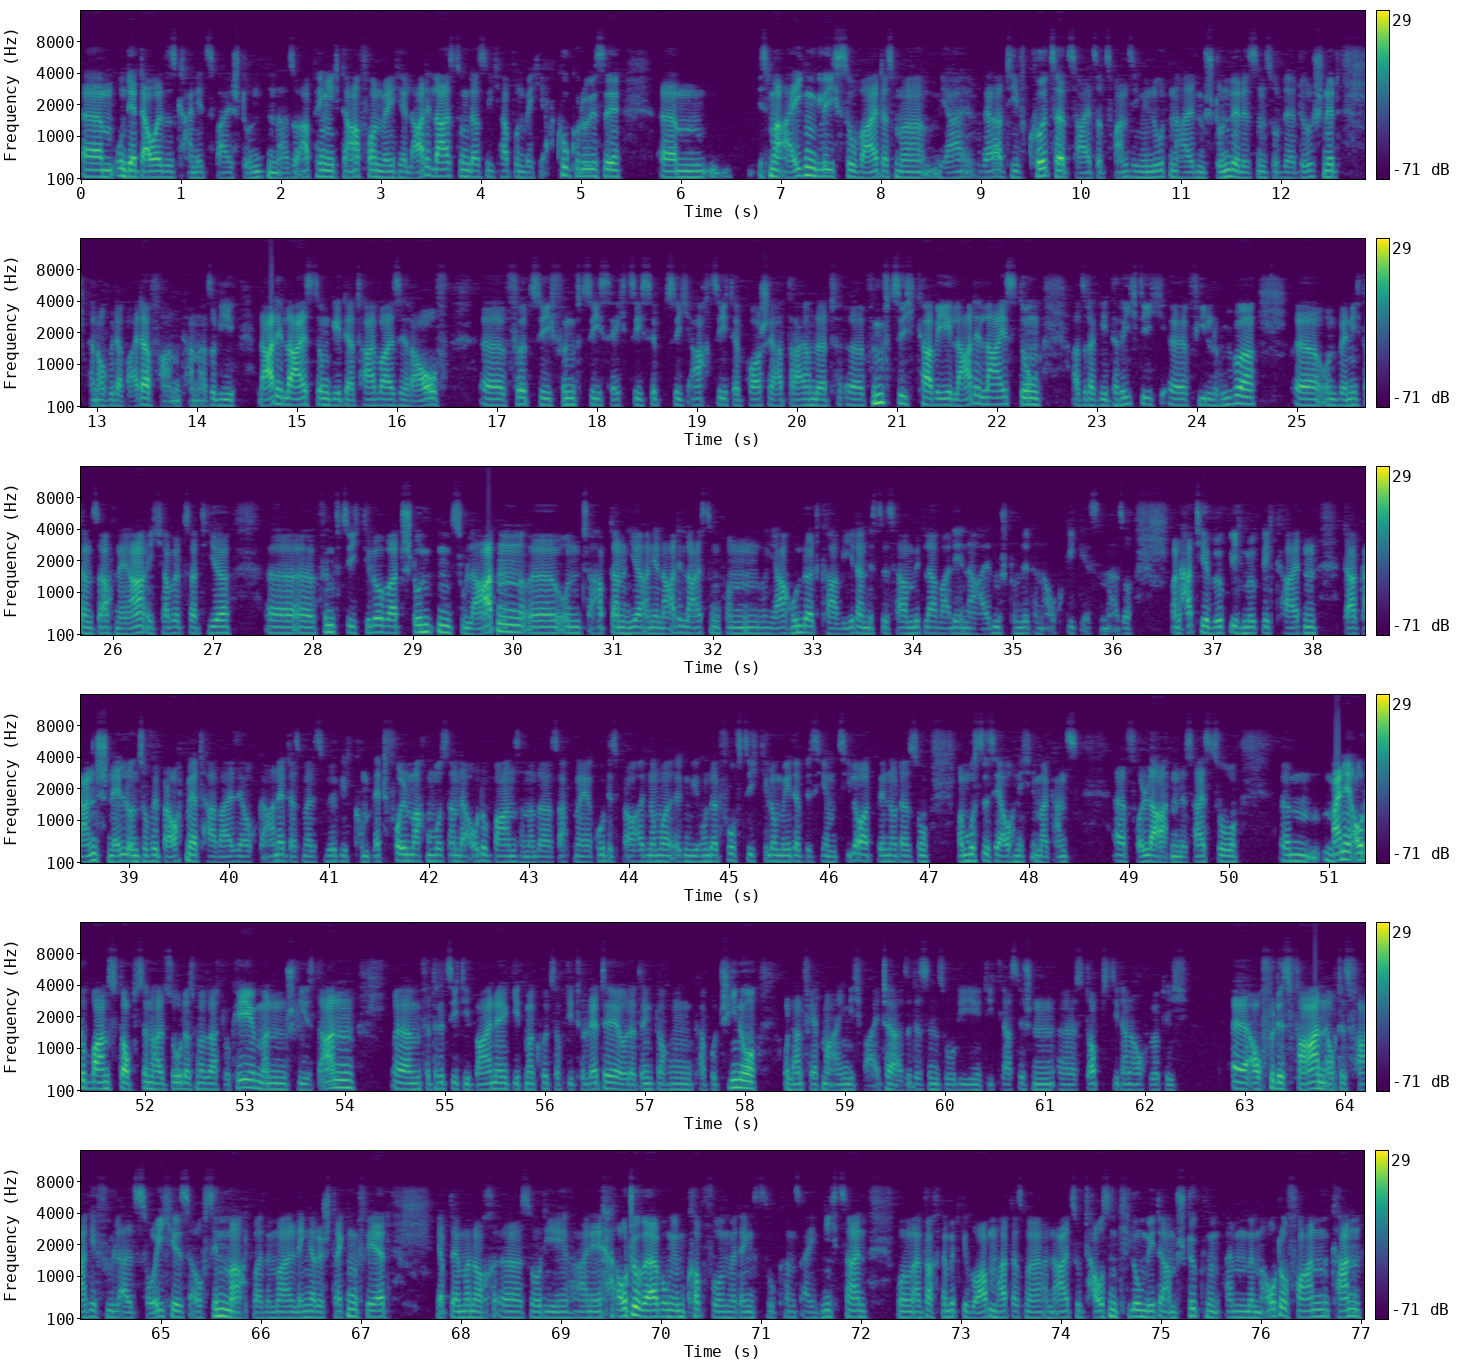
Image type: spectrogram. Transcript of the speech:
ähm, und der dauert es keine zwei Stunden. Also abhängig davon, welche Ladeleistung das ich habe und welche Akkugröße, ähm, ist man eigentlich so weit, dass man ja relativ kurzer Zeit, so 20 Minuten, halben Stunde, das sind so der Durchschnitt, dann auch wieder weiterfahren kann. Also die Ladeleistung geht ja teilweise rauf äh, 40, 50, 60, 70, 80. Der Porsche hat 350 kW Ladeleistung. Also da geht richtig äh, viel rüber. Äh, und wenn ich dann sage, naja, ich habe jetzt halt hier äh, 50 Kilowattstunden zu laden äh, und habe dann hier eine Ladeleistung von ja, 100 kW, dann ist das ja mittlerweile in einer halben Stunde dann auch gegessen. Also man hat hier wirklich Möglichkeiten, da ganz schnell und so viel braucht man ja teilweise auch gar nicht, dass man das wirklich komplett voll machen muss an der Autobahn, sondern da sagt man ja gut, es braucht halt nochmal irgendwie 150 Kilometer, bis ich am Zielort bin oder so. Man muss das ja auch nicht immer ganz äh, vollladen. Das heißt so, ähm, meine Autobahnstops sind halt so, dass man sagt, okay, man schließt an, ähm, vertritt sich die Beine, geht mal kurz auf die Toilette oder trinkt noch einen Cappuccino und dann fährt man eigentlich weiter. Also das sind so die, die klassischen äh, Stops, die dann auch wirklich äh, auch für das Fahren, auch das Fahrgefühl als solches auch Sinn macht, weil wenn man längere Strecken fährt, ich habe da immer noch äh, so die eine Autowerbung im Kopf, wo man denkt, so kann es eigentlich nicht sein, wo man einfach damit geworben hat, dass man nahezu 1000 Kilometer am Stück mit einem mit dem Auto fahren kann.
